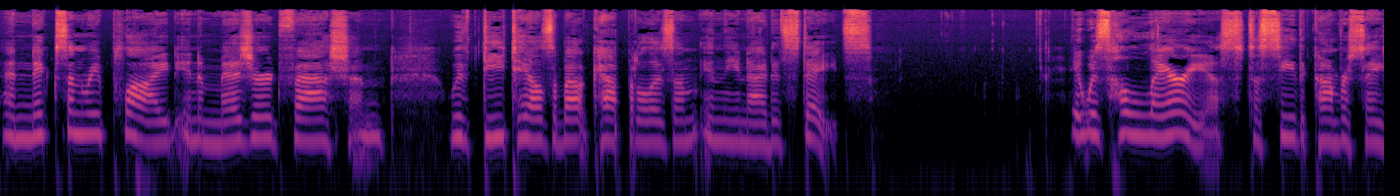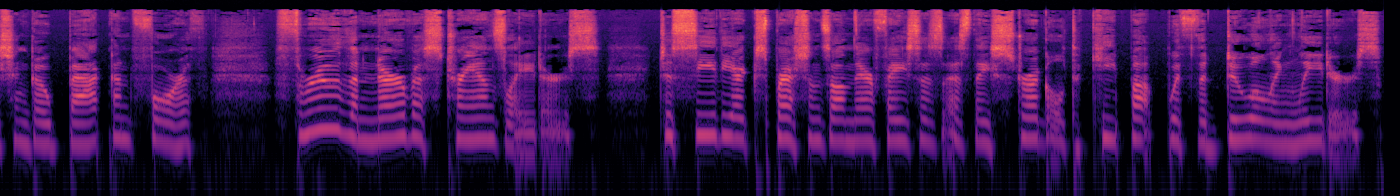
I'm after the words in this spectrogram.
and Nixon replied in a measured fashion with details about capitalism in the United States. It was hilarious to see the conversation go back and forth through the nervous translators, to see the expressions on their faces as they struggled to keep up with the dueling leaders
